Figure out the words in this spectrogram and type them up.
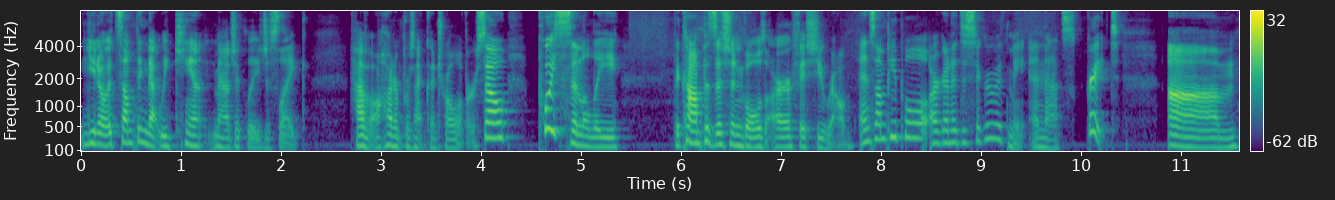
you know, it's something that we can't magically just like have 100% control over. So, personally, the composition goals are a fishy realm. And some people are going to disagree with me, and that's great. Um,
